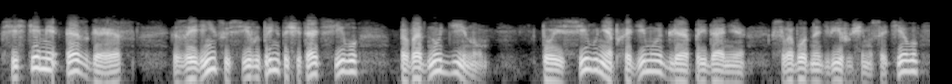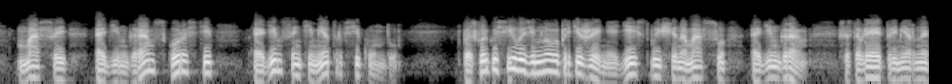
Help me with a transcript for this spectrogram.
В системе СГС за единицу силы принято считать силу в одну дину, то есть силу, необходимую для придания свободно движущемуся телу массой 1 грамм скорости 1 сантиметр в секунду. Поскольку сила земного притяжения, действующая на массу 1 грамм, составляет примерно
